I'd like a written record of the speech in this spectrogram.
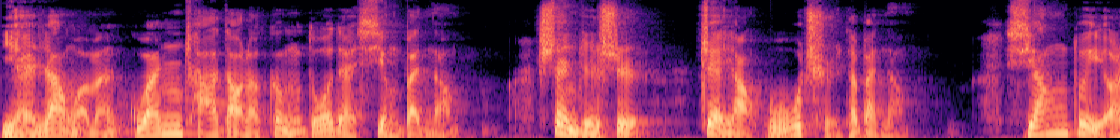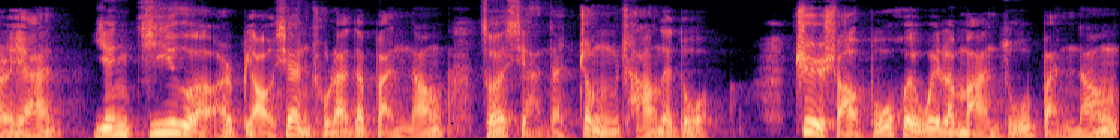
也让我们观察到了更多的性本能，甚至是这样无耻的本能。相对而言，因饥饿而表现出来的本能则显得正常的多，至少不会为了满足本能。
